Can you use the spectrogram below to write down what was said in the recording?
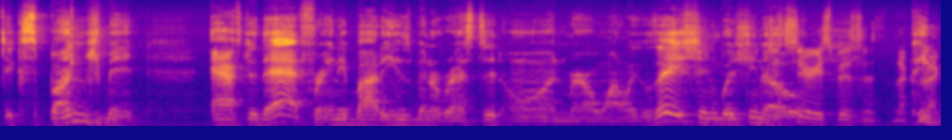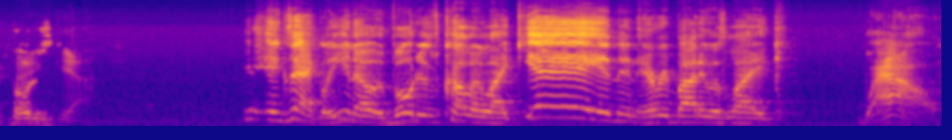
expungement after that for anybody who's been arrested on marijuana legalization, which you know, serious business in the correct voters, yeah, exactly. You know, voters of color like yay, and then everybody was like, wow.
